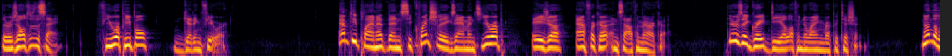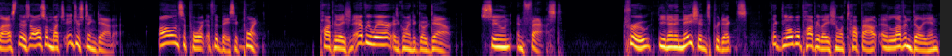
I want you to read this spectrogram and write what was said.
the result is the same fewer people getting fewer. Empty Planet then sequentially examines Europe, Asia, Africa, and South America. There is a great deal of annoying repetition. Nonetheless, there is also much interesting data all in support of the basic point. Population everywhere is going to go down, soon and fast. True, the United Nations predicts that global population will top out at 11 billion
